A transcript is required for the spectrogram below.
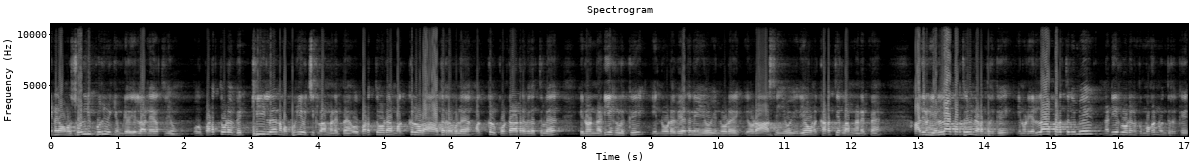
எனக்கு அவங்க சொல்லி புரிய வைக்க முடியாது எல்லா நேரத்துலையும். ஒரு படத்தோட வெற்றியில் நம்ம புரிய வச்சுக்கலாம்னு நினைப்பேன். ஒரு படத்தோட மக்களோட ஆதரவில் மக்கள் கொண்டாடுற விதத்தில் என்னோட நடிகர்களுக்கு என்னோட வேதனையோ என்னோட என்னோட ஆசையோ எதையோ ஒன்று கடத்திடலாம்னு நினைப்பேன். அது என்னோட எல்லா படத்துலையும் நடந்திருக்கு. என்னோட எல்லா படத்துலையுமே நடிகர்களோட எனக்கு முகன் வந்திருக்கு.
